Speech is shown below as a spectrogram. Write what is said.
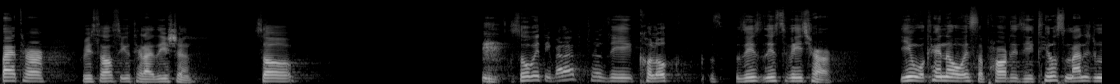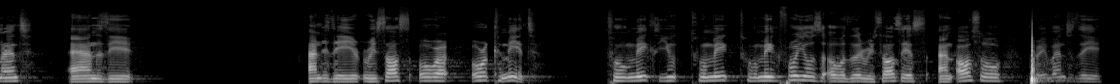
better resource utilization. So, so we developed the this, this feature. In Volcano, we support the QoS management and the and the resource over, commit to make, you, to, make, to make full use of the resources and also prevent the,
